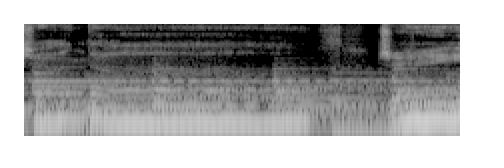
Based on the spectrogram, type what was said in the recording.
想到只一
